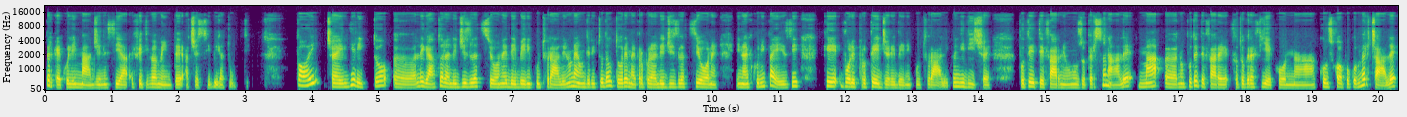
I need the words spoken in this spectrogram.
perché quell'immagine sia effettivamente accessibile a tutti. Poi c'è il diritto eh, legato alla legislazione dei beni culturali, non è un diritto d'autore ma è proprio la legislazione in alcuni paesi che vuole proteggere i beni culturali, quindi dice potete farne un uso personale ma eh, non potete fare fotografie con, con scopo commerciale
